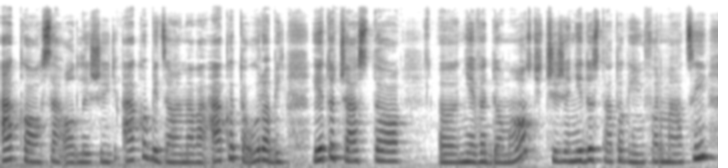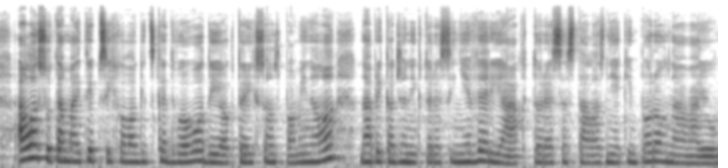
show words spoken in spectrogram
ako sa odlišiť, ako byť zaujímavá, ako to urobiť. Je to často E, nevedomosť, čiže nedostatok informácií, ale sú tam aj tie psychologické dôvody, o ktorých som spomínala, napríklad ženy, ktoré si neveria, ktoré sa stále s niekým porovnávajú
